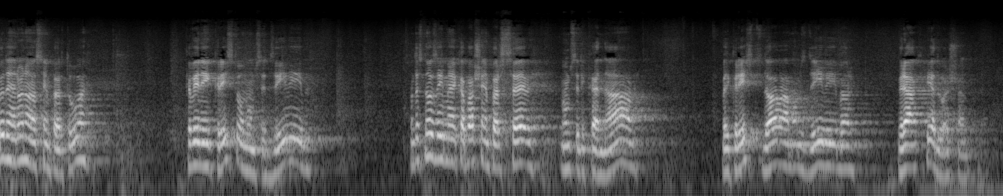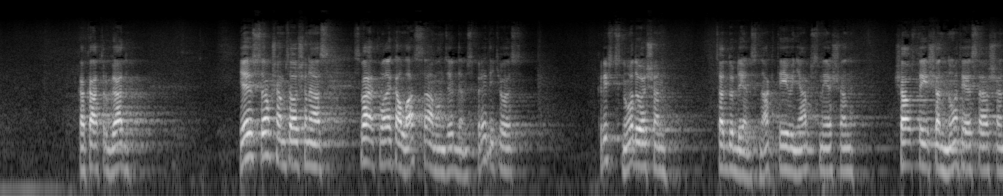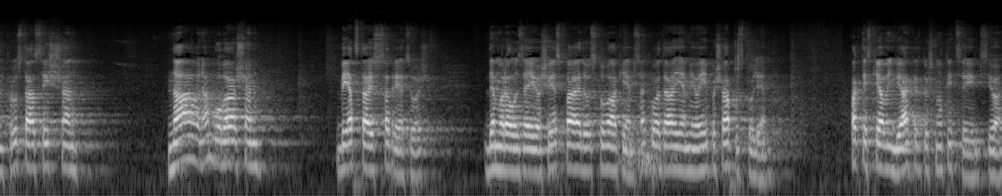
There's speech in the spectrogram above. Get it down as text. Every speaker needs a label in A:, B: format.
A: Šodien runāsim par to, ka vienīgi Kristū mums ir dzīvība. Un tas nozīmē, ka pašiem par sevi mums ir tikai nāve, bet Kristus dāvā mums dzīvību ar grēku piedošanu. Kā katru gadu Jēzus augšām celšanās svētku laikā lasām un dzirdam sprediķos, Kristus nodošana, ceturtdienas naktī viņa apspiešana, šausmīšana, notiesāšana, krustā sišana, nāve un apglabāšana bija atstājusi satriecošu, demoralizējošu iespaidu uz tuvākajiem sekotājiem, jo īpaši apstuļiem. Faktiski jau viņi bija atkrituši no ticības, jo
